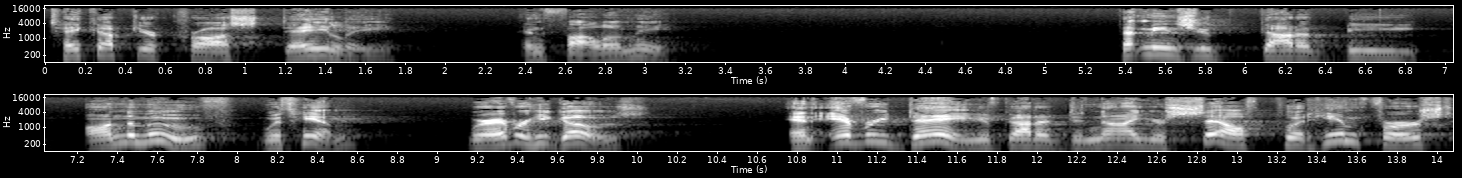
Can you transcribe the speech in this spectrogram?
take up your cross daily, and follow me. That means you've got to be on the move with Him wherever He goes. And every day you've got to deny yourself, put Him first,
